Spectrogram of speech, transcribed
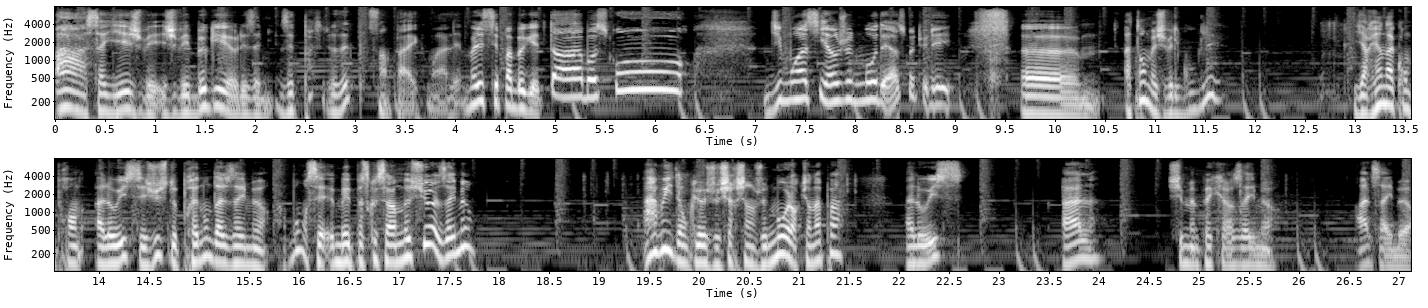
Ah, ça y est, je vais, je vais bugger, euh, les amis. Vous êtes pas, vous êtes pas sympa avec moi. Allez, me laissez pas bugger. Ta, au secours Dis-moi si y a un jeu de mots derrière ce que tu dis. Euh, attends, mais je vais le googler. Il n'y a rien à comprendre. Aloïs, c'est juste le prénom d'Alzheimer. Ah bon, c'est mais parce que c'est un monsieur Alzheimer. Ah oui, donc euh, je cherchais un jeu de mots alors qu'il n'y en a pas. Aloïs, Al, je sais même pas écrire Alzheimer. Alzheimer.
